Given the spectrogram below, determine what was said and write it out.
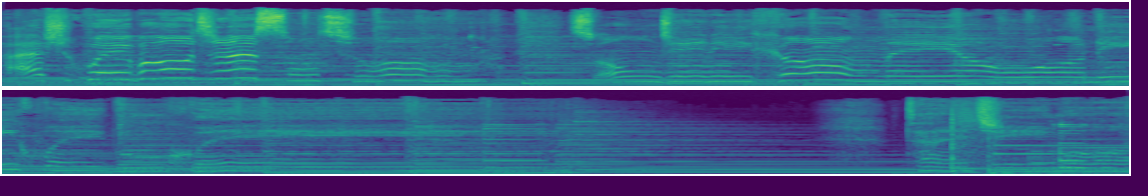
还是会不知所措。从今以后没有我，你会不会太寂寞？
